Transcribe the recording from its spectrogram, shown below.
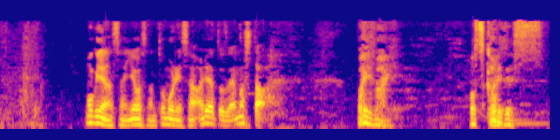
もぐやんさん、ようさん、ともりんさん、ありがとうございました。バイバイ。お疲れです。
